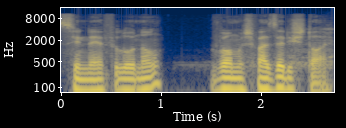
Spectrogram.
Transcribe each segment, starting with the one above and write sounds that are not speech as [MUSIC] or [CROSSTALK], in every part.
cinéfilo ou não, vamos fazer história.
